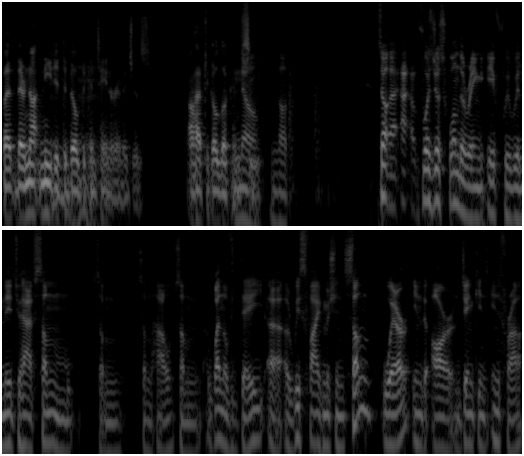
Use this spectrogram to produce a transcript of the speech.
but they're not needed to build the mm-hmm. container images. I'll have to go look and no, see. No, not. So I, I was just wondering if we will need to have some some somehow some one of the day uh, a RISC-V machine somewhere in the R Jenkins infra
